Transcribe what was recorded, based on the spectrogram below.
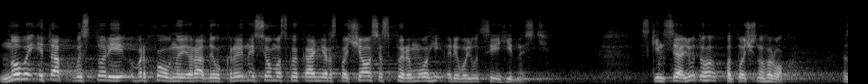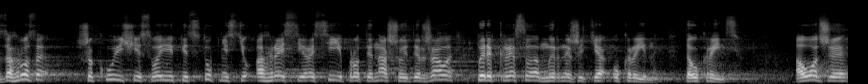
Новий етап в історії Верховної Ради України сьомого скликання розпочався з перемоги Революції Гідності з кінця лютого поточного року. Загроза, шокуючи своєю підступністю агресії Росії проти нашої держави, перекреслила мирне життя України та українців. А отже,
